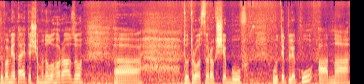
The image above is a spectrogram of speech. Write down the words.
Ви пам'ятаєте, що минулого разу а, тут розтворок ще був у тепляку, а на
